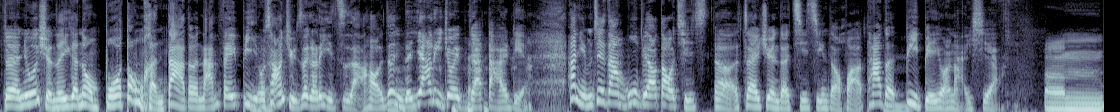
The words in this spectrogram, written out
对，你会选择一个那种波动很大的南非币，我常举这个例子啊，哈，这你的压力就会比较大一点。那你们这张目标到期呃债券的基金的话，它的币别有哪一些啊？嗯，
